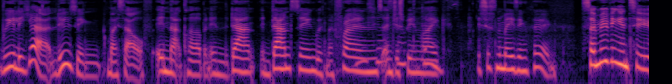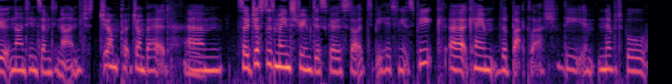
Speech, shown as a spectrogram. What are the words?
really, yeah, losing myself in that club and in the dance in dancing with my friends, and just being like, it's just an amazing thing. So moving into 1979, just jump jump ahead. Um, so just as mainstream disco started to be hitting its peak, uh, came the backlash, the inevitable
